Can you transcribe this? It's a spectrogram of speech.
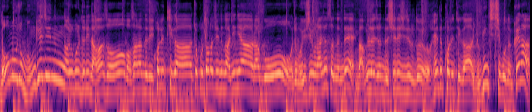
너무 좀 뭉개진 얼굴들이 나와서 막 사람들이 퀄리티가 조금 떨어지는 거 아니냐라고 좀 의심을 하셨었는데 마블 레전드 시리즈들도 헤드 퀄리티가 6인치 치고는 꽤나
